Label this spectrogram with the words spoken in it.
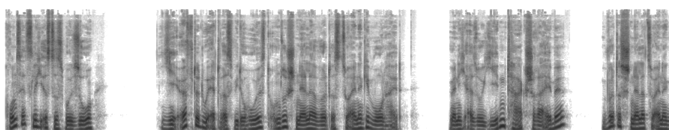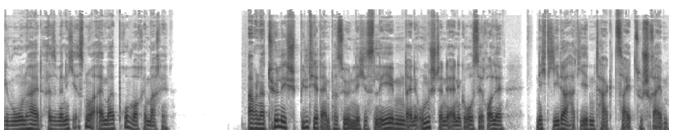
Grundsätzlich ist es wohl so, je öfter du etwas wiederholst, umso schneller wird es zu einer Gewohnheit. Wenn ich also jeden Tag schreibe, wird es schneller zu einer Gewohnheit, als wenn ich es nur einmal pro Woche mache. Aber natürlich spielt hier dein persönliches Leben, deine Umstände eine große Rolle. Nicht jeder hat jeden Tag Zeit zu schreiben.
